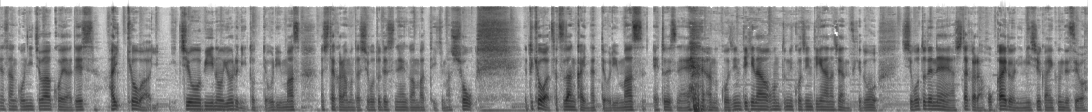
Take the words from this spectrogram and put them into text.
皆さんこんにちは小屋です。はい今日は日曜日の夜に撮っております。明日からまた仕事ですね。頑張っていきましょう。えっと今日は雑談会になっております。えっとですね あの個人的な本当に個人的な話なんですけど仕事でね明日から北海道に2週間行くんですよ。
